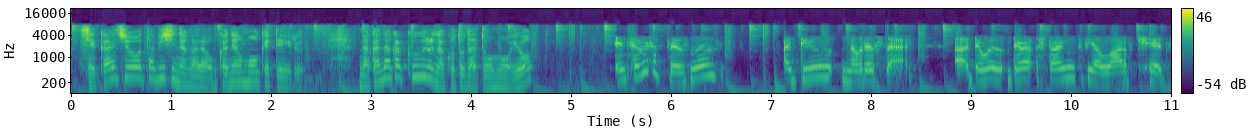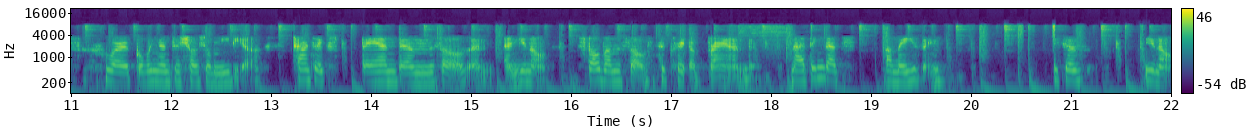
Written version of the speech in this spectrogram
世界中を旅しながらお金を儲けているなかなかクールなことだと思うよ in terms of business, I do notice that uh, there was there are starting to be a lot of kids who are going into social media, trying to expand themselves and and you know sell themselves to create a brand. And I think that's amazing because you know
